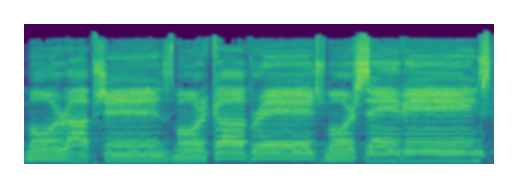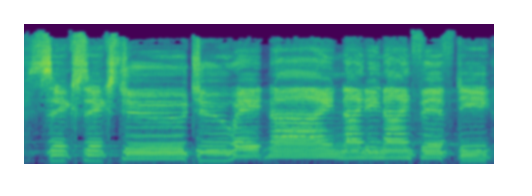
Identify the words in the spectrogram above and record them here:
More options, more coverage, more savings. 662 289 9950.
